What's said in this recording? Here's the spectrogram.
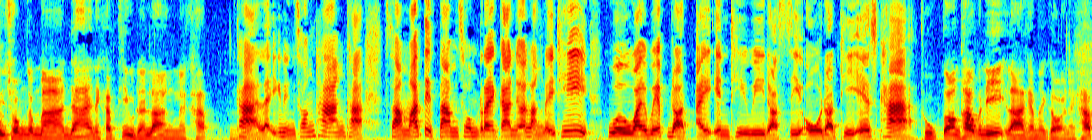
ติชมกันมาได้นะครับที่อยู่ด้านล่างนะครับ ค่ะ และอีกหนึ่งช่องทางค่ะ สามารถติดตามชมรายการย้อนหลังได้ที่ www.intv.co.th ค่ะ ถูกต้องครับวันนี้ลากันไปก่อนนะครับ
